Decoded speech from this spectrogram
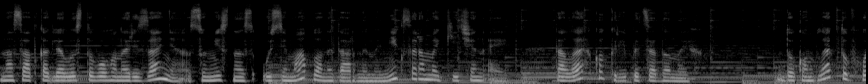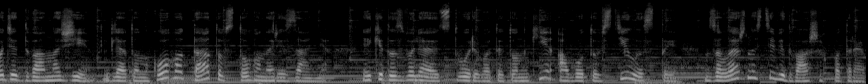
Насадка для листового нарізання сумісна з усіма планетарними міксерами KitchenAid та легко кріпиться до них. До комплекту входять два ножі для тонкого та товстого нарізання, які дозволяють створювати тонкі або товсті листи в залежності від ваших потреб.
